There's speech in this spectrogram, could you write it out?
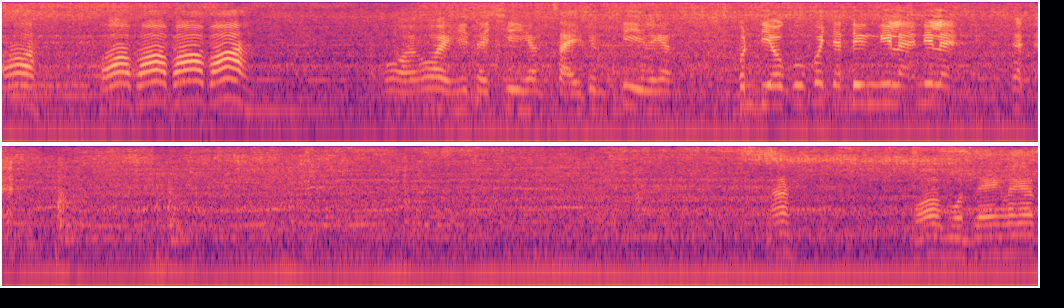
พอพอพอพอพอโอ้ยโอ้ยฮิตาชิครับใส่เต็มที่เลยครับ คนเดียวกูก็จะดึงนี่แหละนี่แหละพอหมดแรงแล้วครับ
